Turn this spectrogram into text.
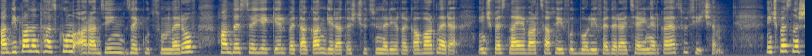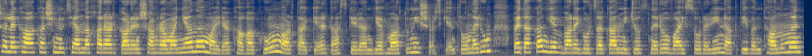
Հանդիպան ընթացքում առանձին զեկուցումներով հանդես է եկել պետական գերատեսչությունների ղեկավարները, ինչպես նաև Արցախի ֆուտբոլի ֆեդերացիայի ներկայացուցիչը։ Ինչպես նշել է քաղաքաշինության նախարար Կարեն Շահրամանյանը, Մայրաքաղաքում, Մարտակերտ, Ասկերան եւ Մարտունի շրջկենտրոններում պետական եւ բարեգործական միջոցներով այս օրերին ակտիվ ընթանում են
